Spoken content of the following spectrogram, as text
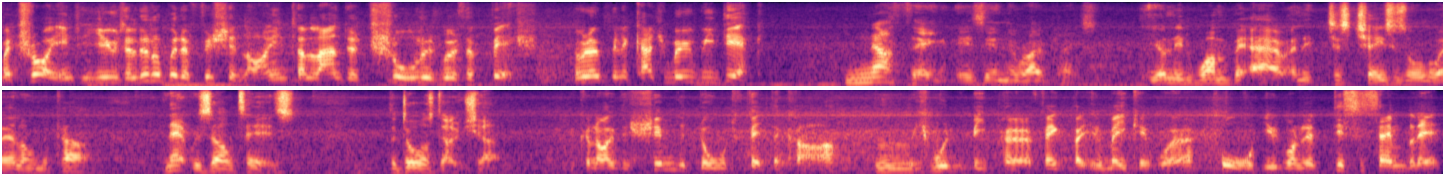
we're trying to use a little bit of fishing line to land a trawler's worth of fish. We're hoping to catch a Moby Dick. Nothing is in the right place. You only need one bit out, and it just chases all the way along the car. Net result is the doors don't shut. You can either shim the door to fit the car, hmm. which wouldn't be perfect, but you'll make it work, or you'd want to disassemble it,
